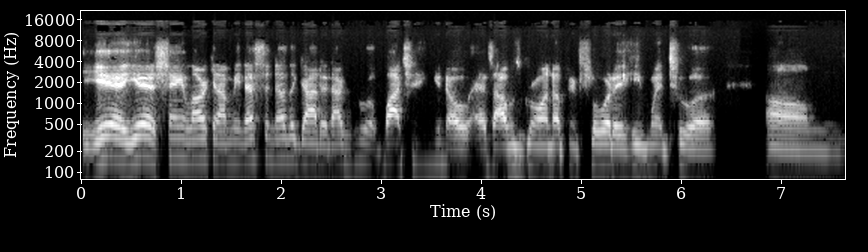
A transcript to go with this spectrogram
Yeah, yeah, Shane Larkin. I mean, that's another guy that I grew up watching. You know, as I was growing up in Florida, he went to a um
